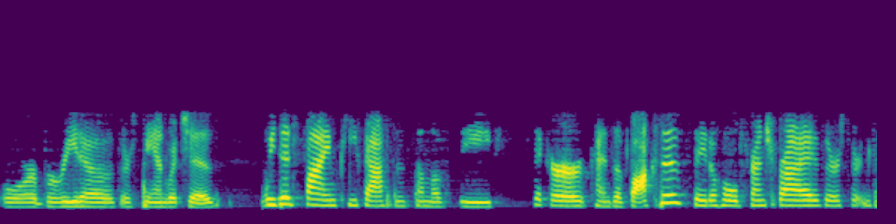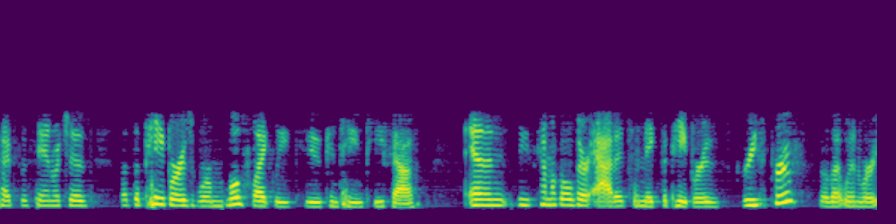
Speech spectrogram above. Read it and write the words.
or burritos or sandwiches. We did find PFAS in some of the thicker kinds of boxes, say to hold french fries or certain types of sandwiches, but the papers were most likely to contain PFAS. And these chemicals are added to make the papers grease proof so that when we're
